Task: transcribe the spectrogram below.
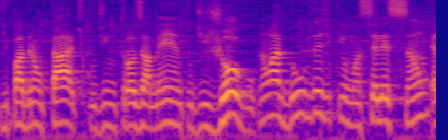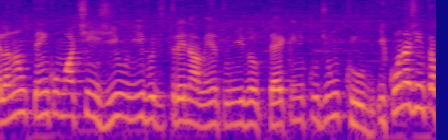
de padrão tático, de entrosamento, de jogo, não há dúvida de que uma seleção ela não tem como atingir o nível de treinamento, o nível técnico de um clube. E quando a gente está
